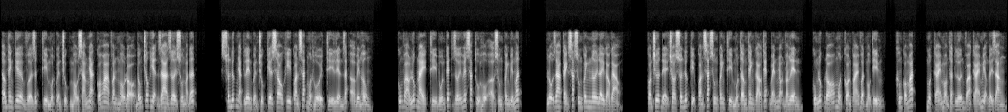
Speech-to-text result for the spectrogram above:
Âm thanh kia vừa dứt thì một quyển trục màu xám nhạt có hoa văn màu đỏ đông chốc hiện ra rơi xuống mặt đất. Xuân đức nhặt lên quyển trục kia sau khi quan sát một hồi thì liền dắt ở bên hông cũng vào lúc này thì bốn kết giới huyết sắc thủ hộ ở xung quanh biến mất. Lộ ra cảnh sát xung quanh nơi đây gào gào. Còn chưa để cho xuân đức kịp quan sát xung quanh thì một âm thanh gào thét bén nhọn vang lên, cùng lúc đó một con quái vật màu tím, không có mắt, một cái mọng thật lớn và cái miệng đầy răng,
